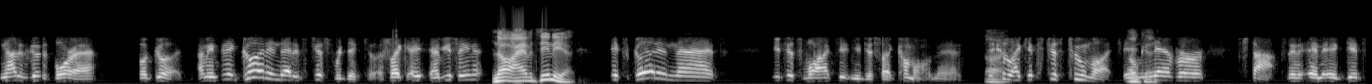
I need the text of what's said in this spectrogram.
Not as good as Borat, but good. I mean, good in that it's just ridiculous. Like, eh, have you seen it? No, I haven't seen it yet. It's good in that you just watch it and you're just like, come on, man. Right. like it's just too much. It okay. never stops, and, and it gets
